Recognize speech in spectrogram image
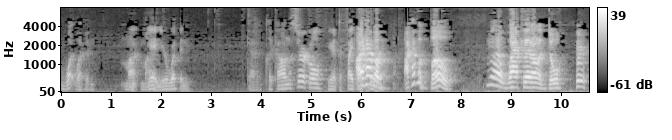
What weapon? My, my, yeah, your weapon. Gotta click on the circle. You have to fight I have door. a I have a bow. I'm gonna whack that on a door.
